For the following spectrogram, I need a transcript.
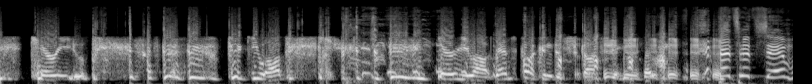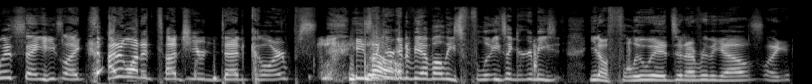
carry you, pick you up, carry you out. That's fucking disgusting. That's what Sam was saying. He's like, I don't want to touch your dead corpse. He's like, you're gonna be have all these flu. He's like, you're gonna be, you know, fluids and everything else. Like,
